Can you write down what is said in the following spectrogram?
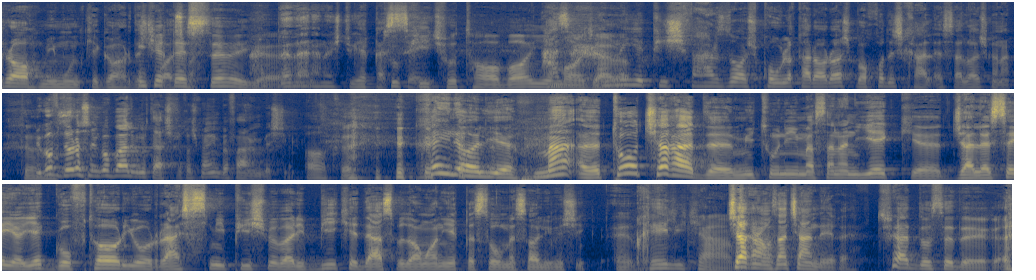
راه میمون که گاردش این که. قصه بگه. ببرمش توی تو قصه پیچ و تابای از ماجرا. همه پیشفرزاش قول قراراش با خودش خلع اصلاحش کنن. می‌گفت درست می‌گفت بله می‌گفت تشویقش کنین بفرمایید بشین. خیلی عالیه. من تو چقدر می‌تونی مثلا یک جلسه یا یک گفتاری و رسمی پیش ببری بی که دست به دامان یک قصه و مثالی بشی؟ خیلی کم. چقدر؟ مثلا چند دقیقه؟ شاید دو سه دقیقه.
